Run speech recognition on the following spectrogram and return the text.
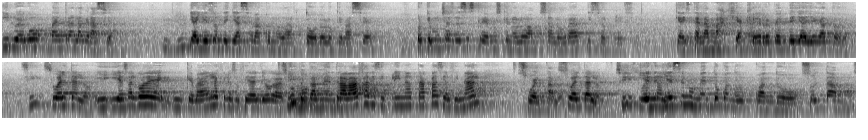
y luego va a entrar la gracia. Y ahí es donde ya se va a acomodar todo lo que va a ser. Porque muchas veces creemos que no lo vamos a lograr y sorpresa, que ahí está la magia, que de repente ya llega todo. Sí, suéltalo. Y, es algo de, que va en la filosofía del yoga. Sí, totalmente. Trabaja, disciplina, tapas y al final... Suéltalo. Suéltalo. Sí, Y, en, ese momento cuando, cuando soltamos,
